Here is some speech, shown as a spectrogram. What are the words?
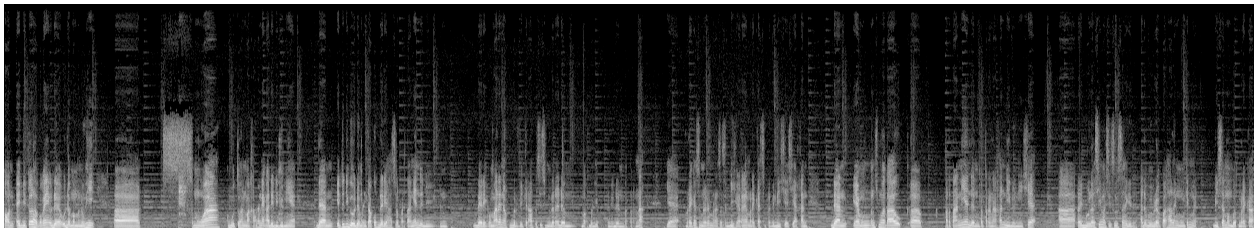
ton eh gitulah pokoknya udah udah memenuhi uh, semua kebutuhan makanan yang ada di dunia. Dan itu juga udah mencakup dari hasil pertanian dan dari kemarin aku berpikir apa sih sebenarnya dampak bagi petani dan peternak ya mereka sebenarnya merasa sedih karena mereka seperti disia-siakan. Dan ya mungkin semua tahu uh, pertanian dan peternakan di Indonesia uh, regulasi masih susah gitu. Ada beberapa hal yang mungkin bisa membuat mereka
